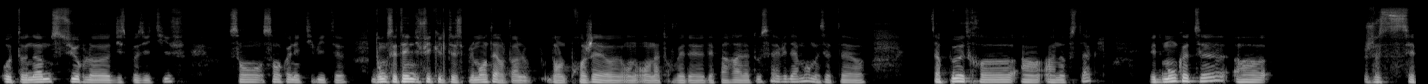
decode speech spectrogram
autonome sur le dispositif sans, connectivité. Donc c'était une difficulté supplémentaire. Enfin, dans le projet, on, a trouvé des, parades à tout ça, évidemment, mais c'était, ça peut être un, obstacle. Et de mon côté, je ne sais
